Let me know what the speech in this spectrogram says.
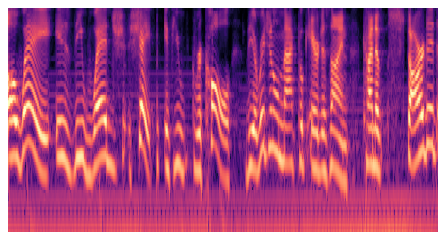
away is the wedge shape. If you recall, the original MacBook Air design kind of started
